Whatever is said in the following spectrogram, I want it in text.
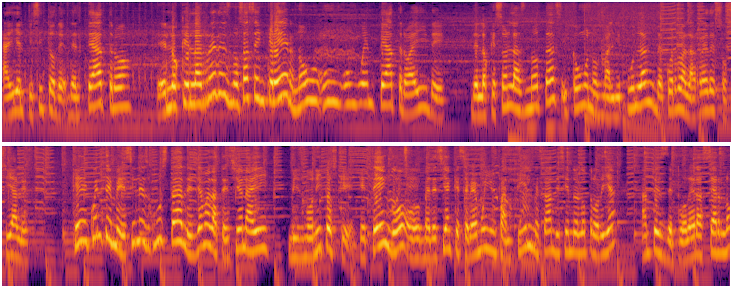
ahí el pisito de- del teatro, eh, lo que las redes nos hacen creer, ¿no? Un, buen teatro ahí de, de lo que son las notas y cómo nos manipulan de acuerdo a las redes sociales. Que cuénteme, si les gusta, les llama la atención ahí mis monitos que, que tengo, o me decían que se ve muy infantil, me estaban diciendo el otro día, antes de poder hacerlo.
